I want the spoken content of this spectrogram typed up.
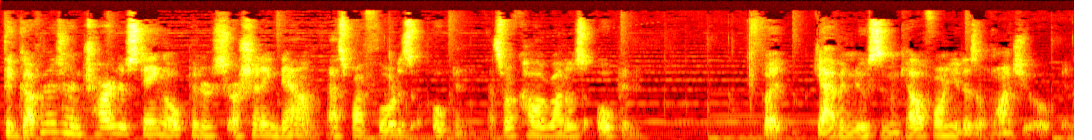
The governors are in charge of staying open or, or shutting down. That's why Florida's open. That's why Colorado's open. But Gavin Newsom in California doesn't want you open.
